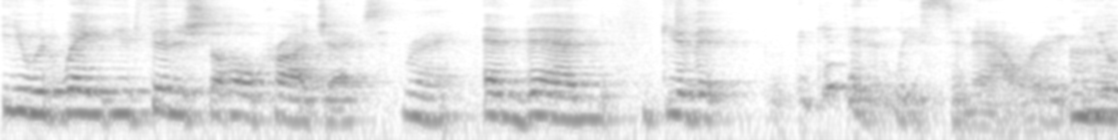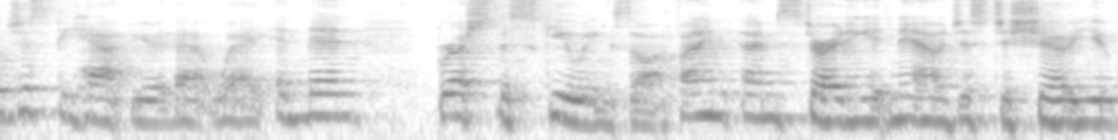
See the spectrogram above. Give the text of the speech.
you would wait, you'd finish the whole project. Right. And then give it, give it at least an hour. Uh -huh. You'll just be happier that way. And then brush the skewings off. I'm, I'm starting it now just to show you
